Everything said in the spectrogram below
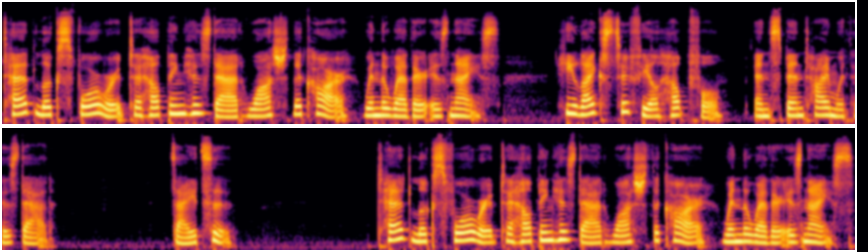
Ted looks forward to helping his dad wash the car when the weather is nice. He likes to feel helpful and spend time with his dad. 再一次. Ted looks forward to helping his dad wash the car when the weather is nice.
